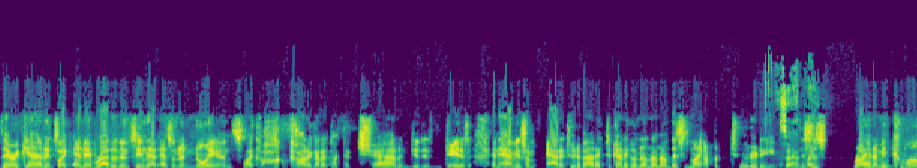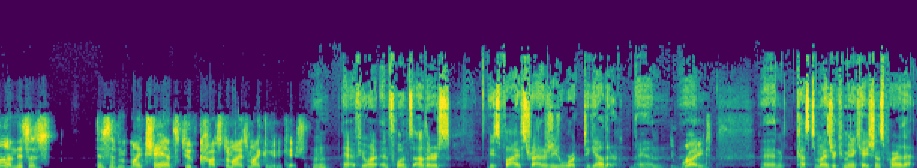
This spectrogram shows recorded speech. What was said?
there again, it's like, and it, rather than seeing that as an annoyance, like, oh God, I got to talk to Chad and do this data, and having some attitude about it, to kind of go, no, no, no, this is my opportunity. Exactly. This is right. I mean, come on, this is this is my chance to customize my communication. Mm-hmm. Yeah, if you want to influence others, these five strategies work together, and right, and, and customize your communication as part of that.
